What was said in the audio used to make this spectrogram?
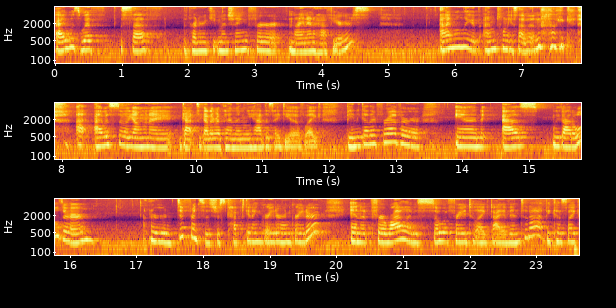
I was with Seth, the partner I keep mentioning, for nine and a half years. I'm only I'm 27. like I, I was so young when I got together with him, and we had this idea of like being together forever. And as we got older, our differences just kept getting greater and greater and for a while i was so afraid to like dive into that because like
